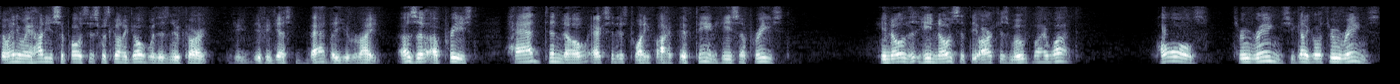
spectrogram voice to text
So anyway, how do you suppose this was going to go with his new cart? If you, if you guessed badly, you're right. Uzzah, a priest, had to know Exodus 25:15. He's a priest. He knows that he knows that the ark is moved by what? Poles through rings. You got to go through rings.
